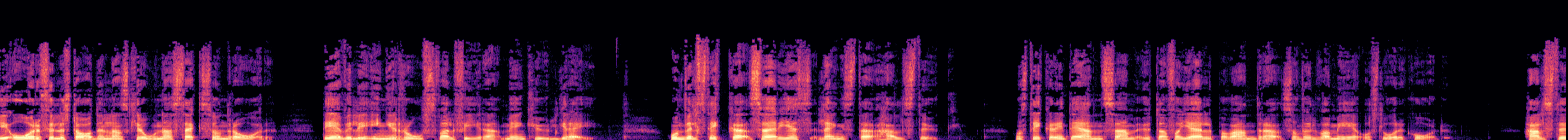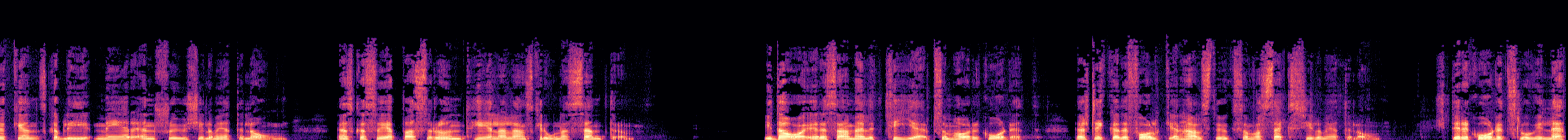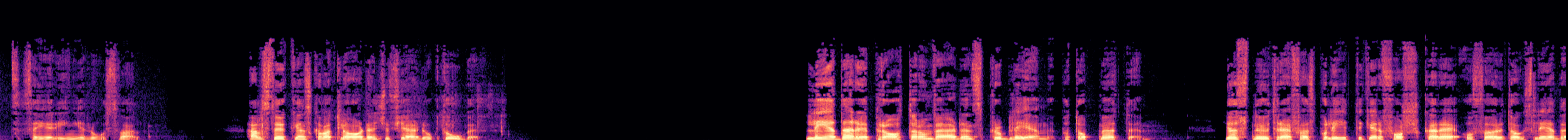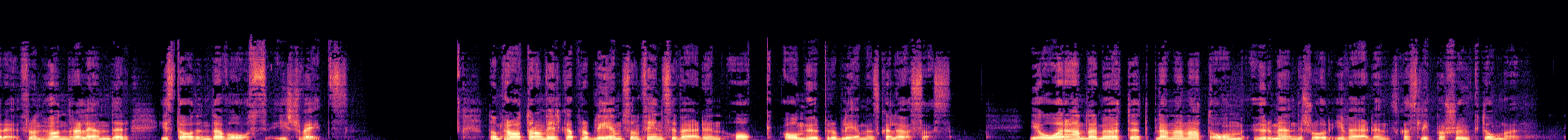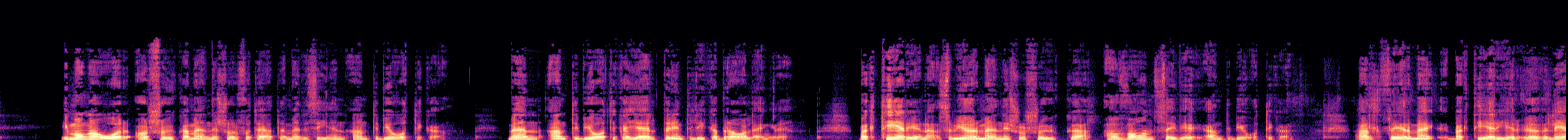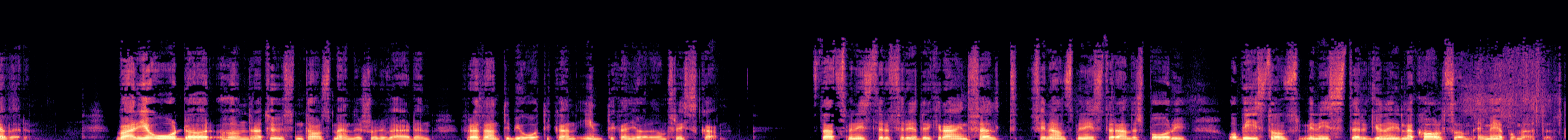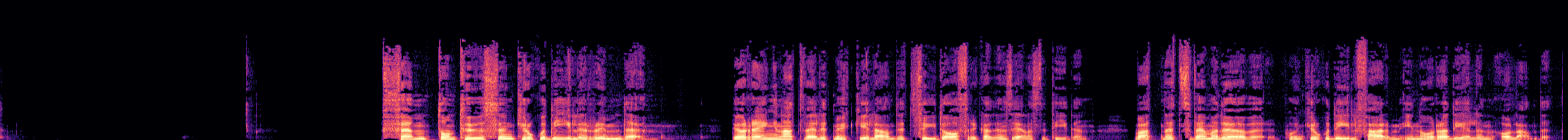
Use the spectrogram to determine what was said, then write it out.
I år fyller staden Landskrona 600 år. Det ville Inger Rosvall fira med en kul grej. Hon vill sticka Sveriges längsta halsduk. Hon stickar inte ensam utan får hjälp av andra som vill vara med och slå rekord. Halsduken ska bli mer än 7 kilometer lång. Den ska svepas runt hela Landskronas centrum. Idag är det samhället Tierp som har rekordet. Där stickade folk en halsduk som var 6 kilometer lång. Det rekordet slår vi lätt, säger Inger Rosvall. Halsduken ska vara klar den 24 oktober. Ledare pratar om världens problem på toppmöte. Just nu träffas politiker, forskare och företagsledare från hundra länder i staden Davos i Schweiz. De pratar om vilka problem som finns i världen och om hur problemen ska lösas. I år handlar mötet bland annat om hur människor i världen ska slippa sjukdomar. I många år har sjuka människor fått äta medicinen antibiotika. Men antibiotika hjälper inte lika bra längre. Bakterierna som gör människor sjuka har vant sig vid antibiotika. Allt fler bakterier överlever. Varje år dör hundratusentals människor i världen för att antibiotikan inte kan göra dem friska. Statsminister Fredrik Reinfeldt, finansminister Anders Borg och biståndsminister Gunilla Carlsson är med på mötet. 15 000 krokodiler rymde. Det har regnat väldigt mycket i landet Sydafrika den senaste tiden. Vattnet svämmade över på en krokodilfarm i norra delen av landet.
